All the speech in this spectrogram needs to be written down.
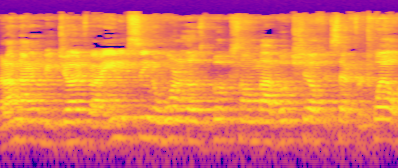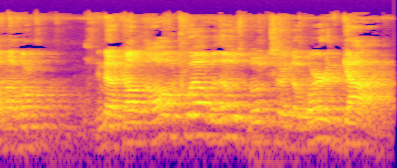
But I'm not going to be judged by any single one of those books on my bookshelf except for 12 of them. And all 12 of those books are the Word of God.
